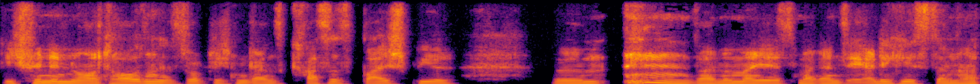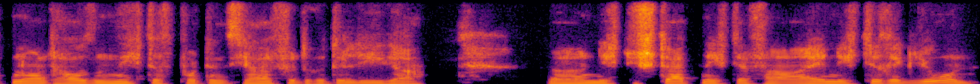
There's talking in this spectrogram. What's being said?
Ich finde, Nordhausen ist wirklich ein ganz krasses Beispiel, ähm, weil wenn man jetzt mal ganz ehrlich ist, dann hat Nordhausen nicht das Potenzial für dritte Liga. Äh, nicht die Stadt, nicht der Verein, nicht die Region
